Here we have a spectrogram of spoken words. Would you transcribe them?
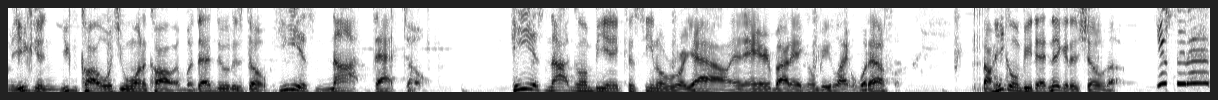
you can you can call it what you want to call it, but that dude is dope. He is not that dope. He is not going to be in Casino Royale and everybody ain't going to be like whatever. No, he going to be that nigga that showed up. You see that?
